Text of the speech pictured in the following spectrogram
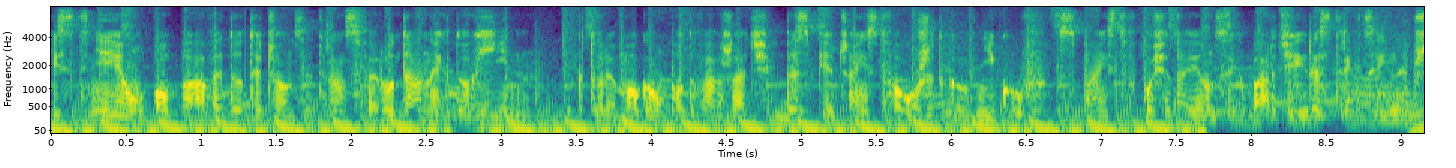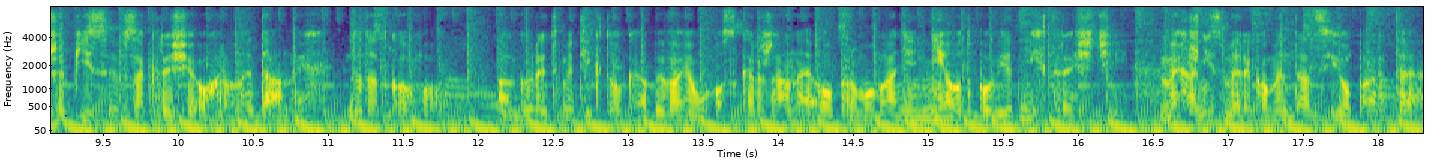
Istnieją obawy dotyczące transferu danych do Chin, które mogą podważać bezpieczeństwo użytkowników z państw posiadających bardziej restrykcyjne przepisy w zakresie ochrony danych. Dodatkowo, algorytmy TikToka bywają oskarżane o promowanie nieodpowiednich treści. Mechanizmy rekomendacji oparte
